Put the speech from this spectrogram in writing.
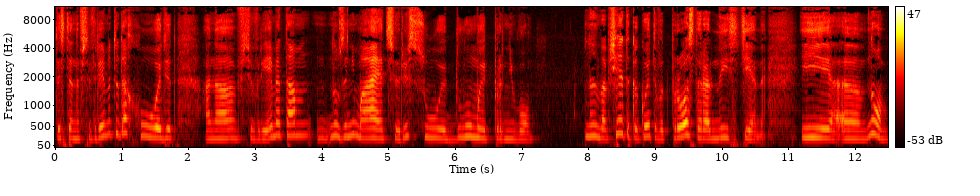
то есть она все время туда ходит, она все время там ну занимается, рисует, думает про него. Ну вообще это какой-то вот просто родные стены. И, э, ну,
